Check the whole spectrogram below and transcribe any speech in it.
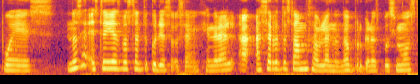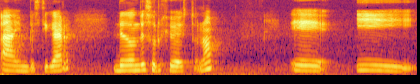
pues, no sé, esto ya es bastante curioso. O sea, en general, hace rato estábamos hablando, ¿no? Porque nos pusimos a investigar de dónde surgió esto, ¿no? Eh, y,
